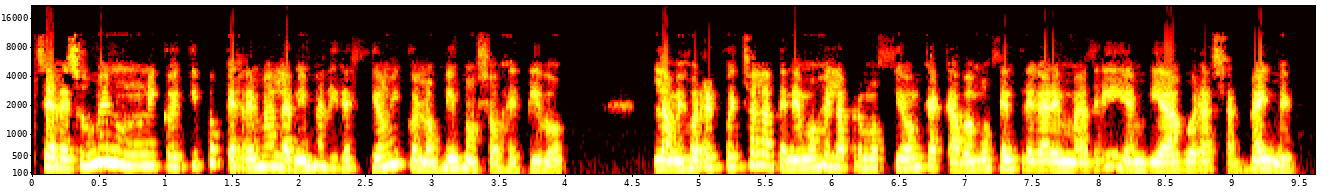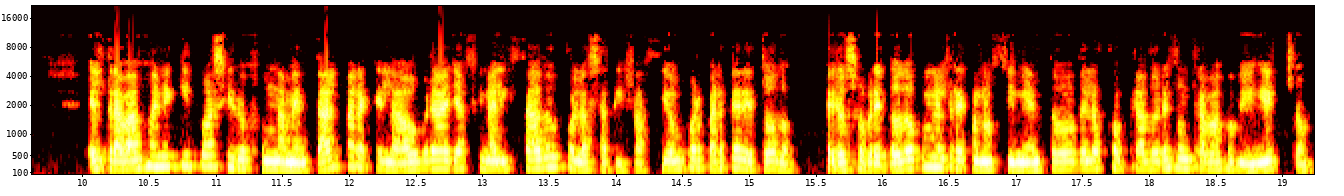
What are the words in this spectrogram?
Se resume en un único equipo que rema en la misma dirección y con los mismos objetivos. La mejor respuesta la tenemos en la promoción que acabamos de entregar en Madrid, en Vía Agora San Jaime, el trabajo en equipo ha sido fundamental para que la obra haya finalizado con la satisfacción por parte de todos, pero sobre todo con el reconocimiento de los compradores de un trabajo bien hecho.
